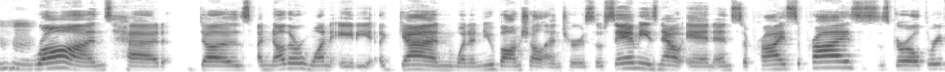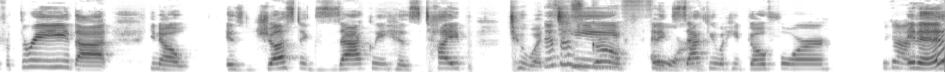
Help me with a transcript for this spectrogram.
mhm. Ron's head does another 180 again when a new bombshell enters. So Sammy is now in, and surprise, surprise, this is girl three for three that, you know, is just exactly his type to a This T, and exactly what he'd go for. We got It is?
